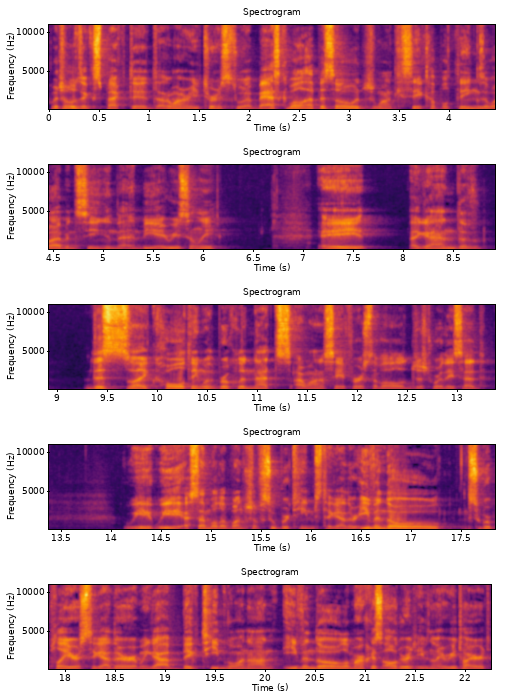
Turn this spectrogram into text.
which was expected. I don't want to really turn this into a basketball episode. Just want to say a couple things of what I've been seeing in the NBA recently. A again the this like whole thing with Brooklyn Nets. I want to say first of all, just where they said we we assembled a bunch of super teams together. Even though super players together, and we got a big team going on. Even though LaMarcus Aldridge, even though he retired,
